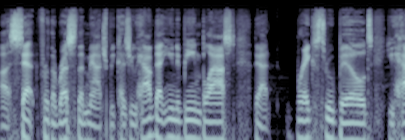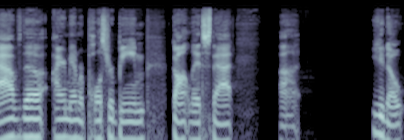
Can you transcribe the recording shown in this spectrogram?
uh, set for the rest of the match because you have that Unibeam blast that breaks through builds. You have the Iron Man repulsor beam gauntlets that, uh, you know,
